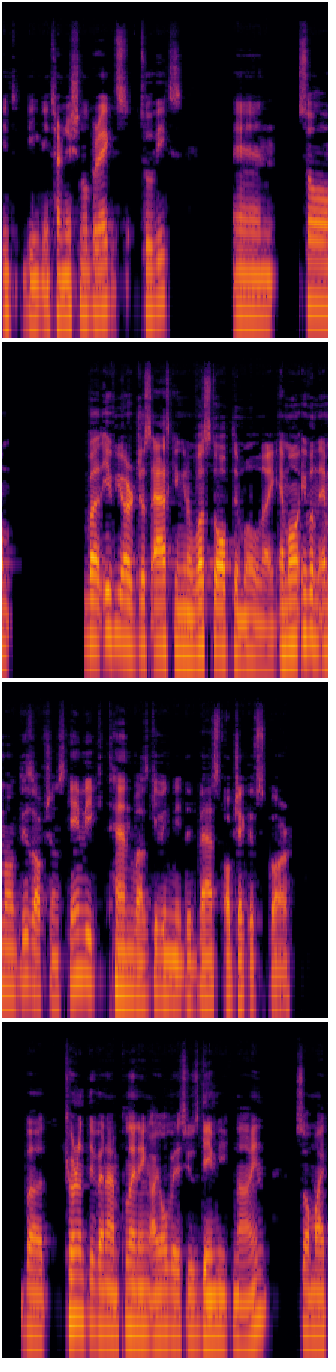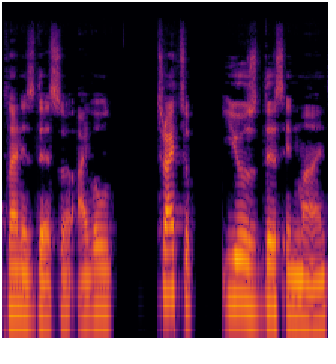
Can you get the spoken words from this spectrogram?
being the international break, it's 2 weeks. And so, but if you are just asking, you know, what's the optimal, like among, even among these options, game week 10 was giving me the best objective score. But currently when I'm planning, I always use game week 9. So my plan is this. So I will try to use this in mind.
